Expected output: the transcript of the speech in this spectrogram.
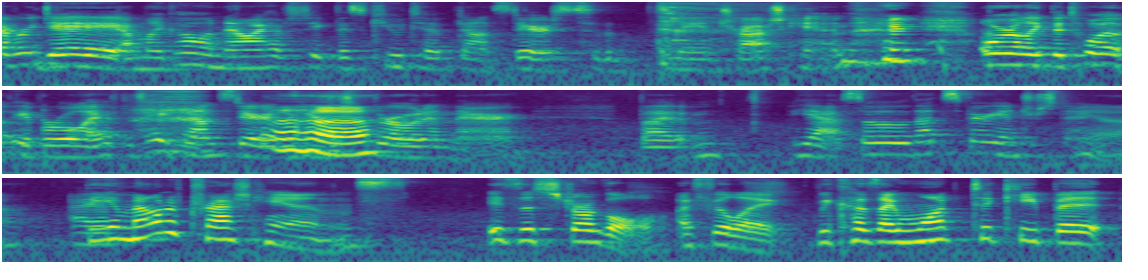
every day I'm like, oh, now I have to take this Q-tip downstairs to the main trash can, or like the toilet paper roll I have to take downstairs. I Uh-huh. just throw it in there. But yeah, so that's very interesting. Yeah. I The have- amount of trash cans is a struggle, I feel like, because I want to keep it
